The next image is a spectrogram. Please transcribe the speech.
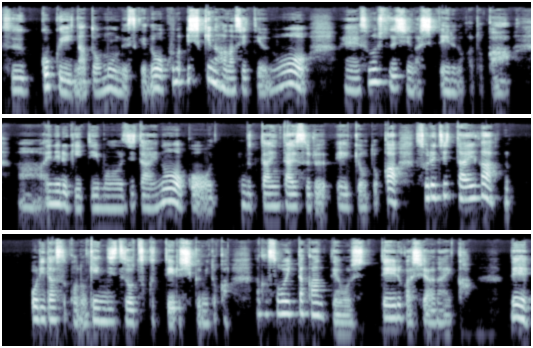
すっごくいいなと思うんですけど、この意識の話っていうのを、えー、その人自身が知っているのかとか、あエネルギーっていうもの自体の、こう、物体に対する影響とか、それ自体が織り出すこの現実を作っている仕組みとか、なんかそういった観点を知っているか知らないか。で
